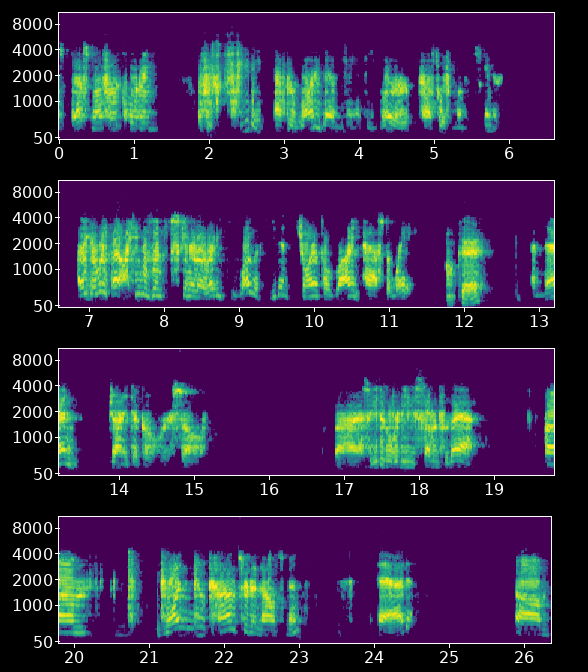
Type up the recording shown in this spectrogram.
is best known for recording or for succeeding after Ronnie Van Zant, his brother, passed away from Lynyrd Skynyrd. I think everybody thought he was in Skinner already. He wasn't. He didn't join until Ronnie passed away, Okay. and then Johnny took over. So, uh, so he took over in '87 for that. Um, one new concert announcement ad um,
